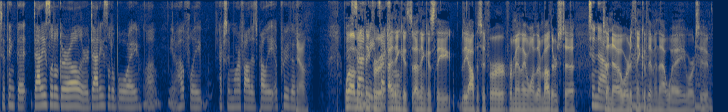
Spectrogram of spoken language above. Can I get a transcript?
To think that daddy's little girl or daddy's little boy, well, you know, hopefully, actually, more fathers probably approve of Yeah. Well, I mean, I think for I think it's I think it's the the opposite for for men. They want their mothers to to know. to know or to think of Mhm. them in that way or to Mhm.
